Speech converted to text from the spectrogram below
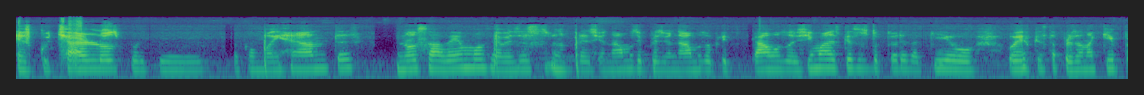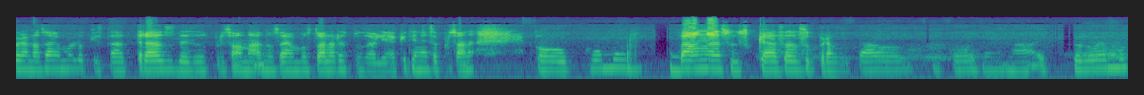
Escucharlos porque, como dije antes, no sabemos y a veces nos presionamos y presionamos o criticamos o decimos ah, es que esos doctores aquí o, o, es que esta persona aquí, pero no sabemos lo que está atrás de esas personas, no sabemos toda la responsabilidad que tiene esa persona o cómo van a sus casas súper agotados y todo nada, solo vemos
